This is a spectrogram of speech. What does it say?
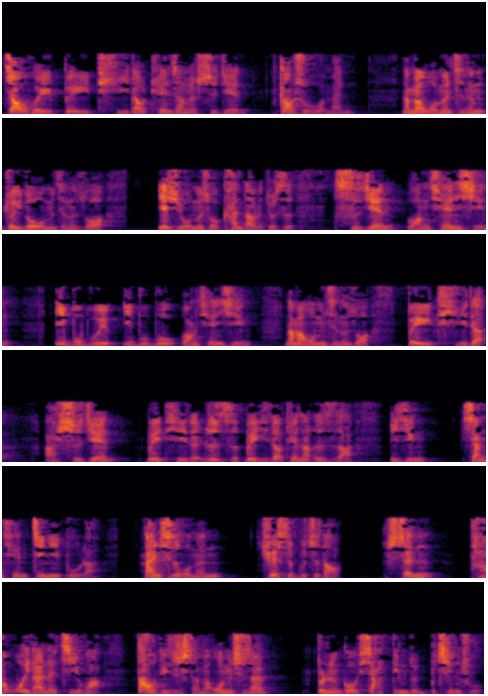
教会被提到天上的时间告诉我们。那么我们只能最多，我们只能说，也许我们所看到的就是时间往前行，一步步一步步往前行。那么我们只能说被提的啊时间，被提的日子，被提到天上日子啊，已经向前进一步了。但是我们确实不知道神他未来的计划到底是什么，我们实在不能够下定论，不清楚。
